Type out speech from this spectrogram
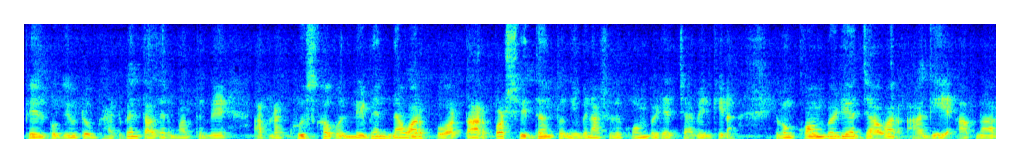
ফেসবুক ইউটিউব ঘাঁটবেন, তাদের মাধ্যমে আপনারা খোঁজখবর নেবেন, নেওয়ার পর, তারপর সিদ্ধান্ত নেবেন আসলে কম্বোডিয়া যাবেন কিনা। এবং কম্বোডিয়া যাওয়ার আগে আপনার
